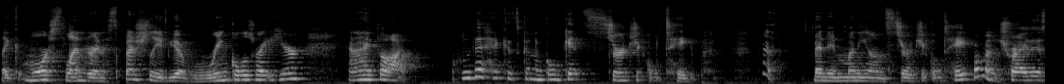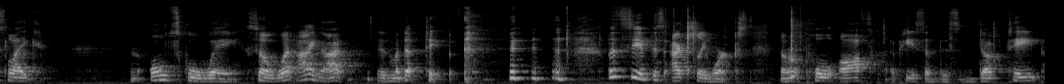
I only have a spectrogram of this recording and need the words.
like more slender, and especially if you have wrinkles right here. And I thought, who the heck is to go get surgical tape? I'm not spending money on surgical tape. I'm to try this like an old school way. So what I got is my duct tape. Let's see if this actually works. I'm gonna pull off a piece of this duct tape.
